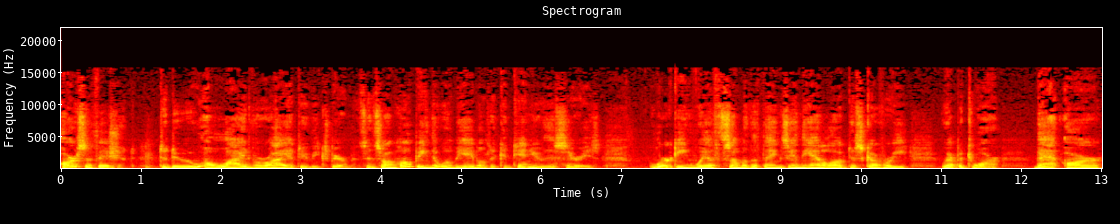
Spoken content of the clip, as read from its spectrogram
are sufficient to do a wide variety of experiments. And so I'm hoping that we'll be able to continue this series working with some of the things in the analog discovery repertoire that are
